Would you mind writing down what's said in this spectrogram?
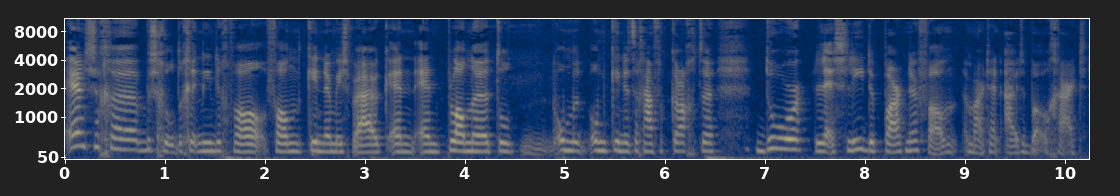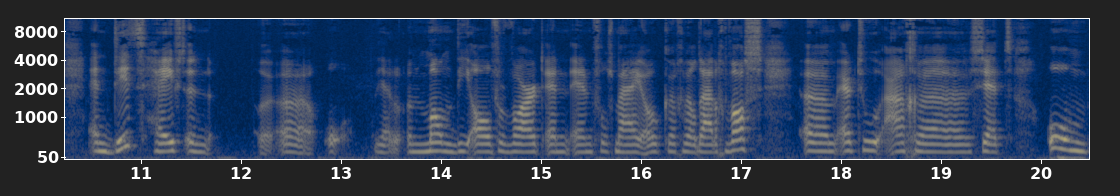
ernstige beschuldigingen in ieder geval van kindermisbruik en, en plannen tot, om, om kinderen te gaan verkrachten door Leslie, de partner van Martijn Uitenboogaard. En dit heeft een, eh, eh, ja, een man die al verward en, en volgens mij ook gewelddadig was, ehm, ertoe aangezet om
